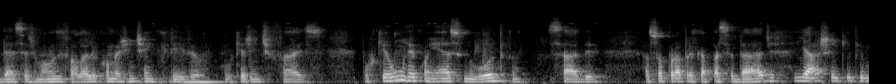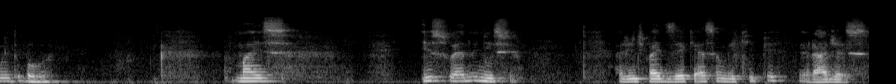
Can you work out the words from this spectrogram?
desse as mãos e falasse: olha como a gente é incrível, o que a gente faz. Porque um reconhece no outro, sabe, a sua própria capacidade e acha a equipe muito boa. Mas isso é no início. A gente vai dizer que essa é uma equipe Rajas.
